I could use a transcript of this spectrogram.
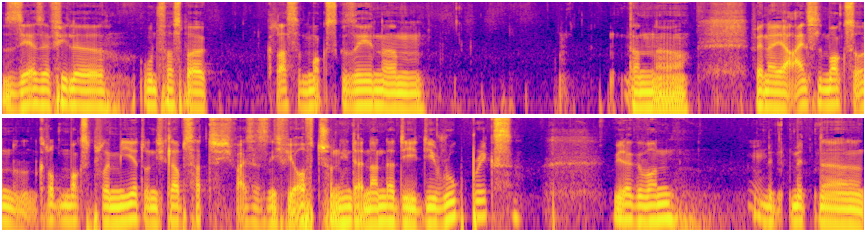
sehr, sehr viele unfassbar krasse Mocks gesehen. Ähm, dann äh, werden da ja Einzelmocks und Gruppenmocks prämiert und ich glaube, es hat, ich weiß jetzt nicht wie oft, schon hintereinander die, die Rook Bricks wieder gewonnen. Mhm. Mit, mit einer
